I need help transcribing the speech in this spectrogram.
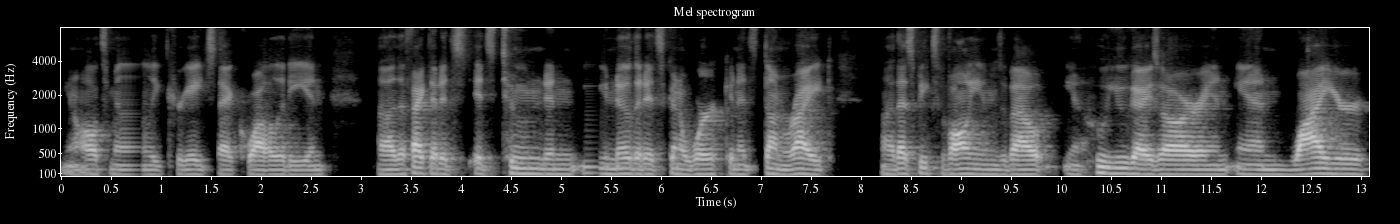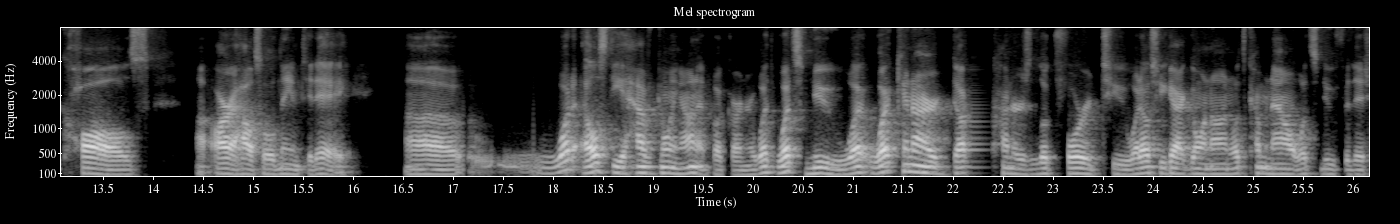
you know ultimately creates that quality, and uh, the fact that it's it's tuned and you know that it's going to work and it's done right, uh, that speaks volumes about you know who you guys are and and why your calls uh, are a household name today. Uh, what else do you have going on at Buck Gardner? What what's new? What what can our duck hunters look forward to? What else you got going on? What's coming out? What's new for this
